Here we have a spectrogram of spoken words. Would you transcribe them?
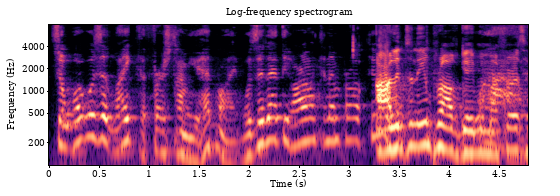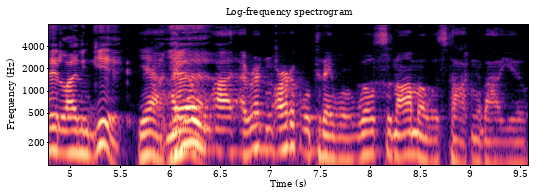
So what was it like the first time you headlined? Was it at the Arlington Improv too? Arlington Improv gave me my Wow. first headlining gig. Yeah, I know. Uh, I read an article today where Will Sonama was talking about you,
